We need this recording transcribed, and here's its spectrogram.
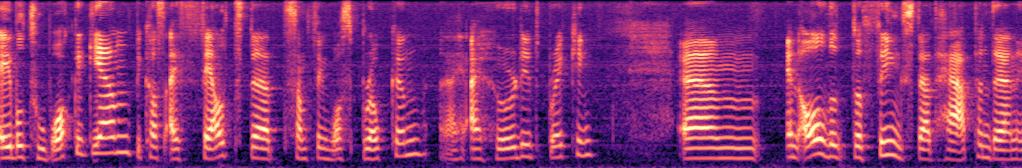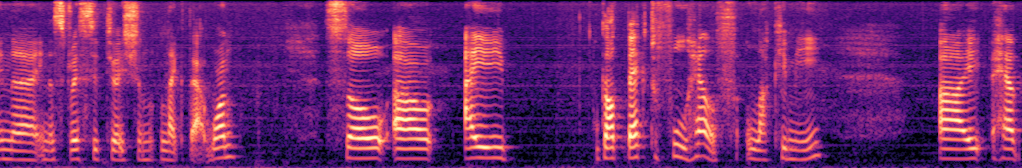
able to walk again? Because I felt that something was broken. I, I heard it breaking. Um, and all the, the things that happen then in a, in a stress situation like that one. So, uh, I got back to full health, lucky me. I had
